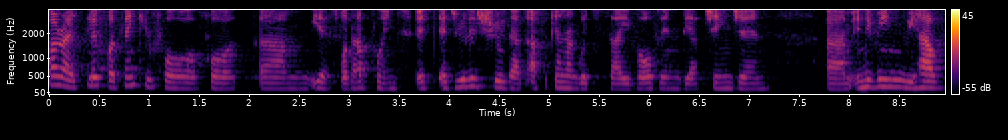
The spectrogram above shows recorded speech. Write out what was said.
All right, Clifford, thank you for for um, yes for that point. It, it's really true that African languages are evolving, they are changing, um, and even we have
